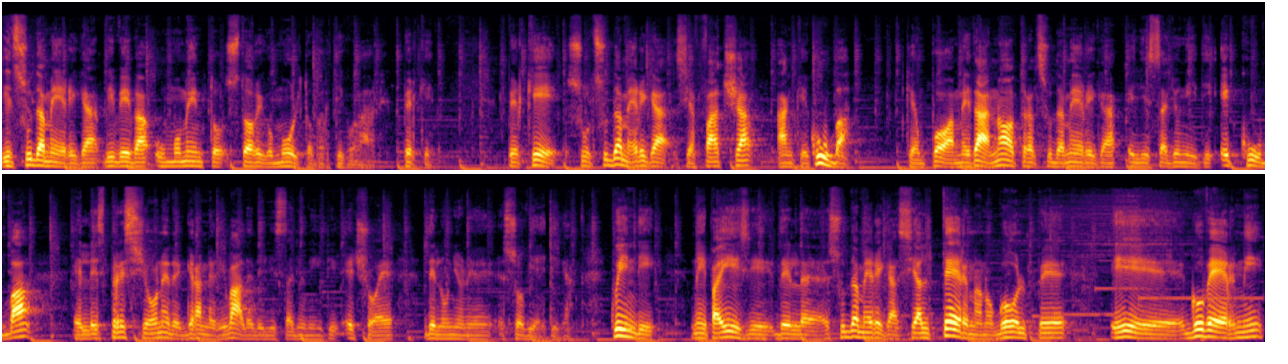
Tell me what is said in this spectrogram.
il Sud America viveva un momento storico molto particolare. Perché? Perché sul Sud America si affaccia anche Cuba, che è un po' a metà no? tra il Sud America e gli Stati Uniti, e Cuba è l'espressione del grande rivale degli Stati Uniti, e cioè dell'Unione Sovietica. Quindi nei paesi del Sud America si alternano golpe e governi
